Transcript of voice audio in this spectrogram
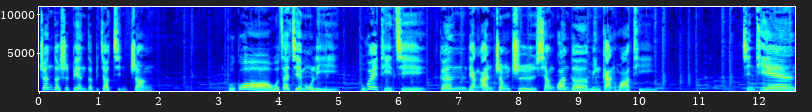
真的是变得比较紧张。不过我在节目里不会提及跟两岸政治相关的敏感话题。今天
